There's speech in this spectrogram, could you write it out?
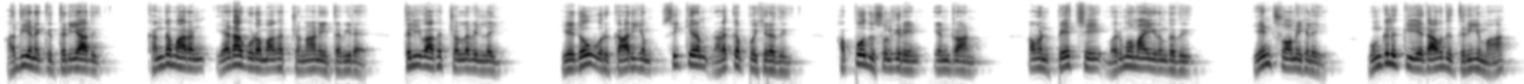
அது எனக்கு தெரியாது. கந்தமாறன் ஏடாகூடமாகச் சொன்னானே தவிர தெளிவாகச் சொல்லவில்லை. ஏதோ ஒரு காரியம் சீக்கிரம் நடக்கப் போகிறது. அப்போது சொல்கிறேன் என்றான். அவன் பேச்சே மர்மமாயிருந்தது. ஏன் சுவாமிகளே உங்களுக்கு ஏதாவது தெரியுமா?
